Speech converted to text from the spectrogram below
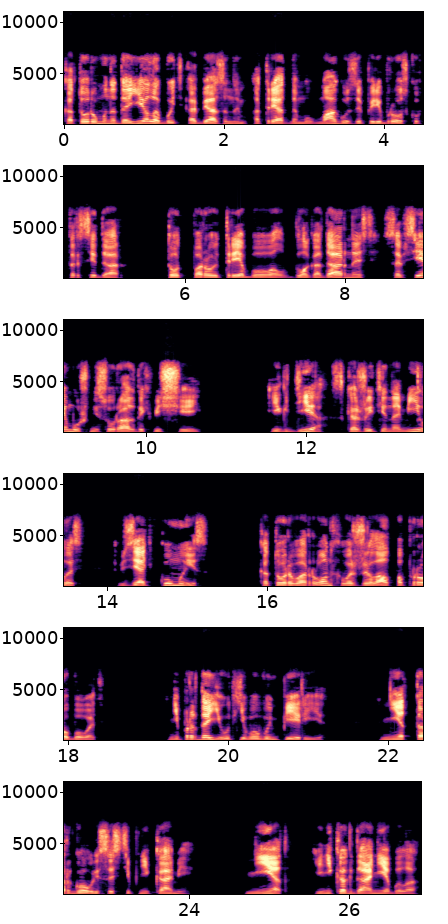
которому надоело быть обязанным отрядному магу за переброску в Торсидар. Тот порой требовал в благодарность совсем уж несуразных вещей. И где, скажите на милость, взять кумыс, которого Ронх возжелал попробовать? Не продают его в империи. Нет торговли со степняками. Нет, и никогда не было.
